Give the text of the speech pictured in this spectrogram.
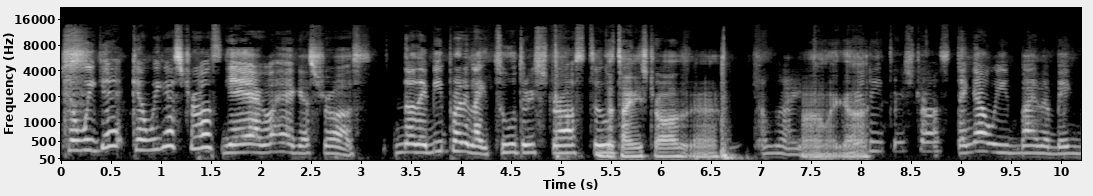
Can we get can we get straws? Yeah, go ahead, get straws. No, they be probably like two, three straws too. The tiny straws. Yeah. I'm like, Oh my god. really? Three straws? Thank God we buy the big,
